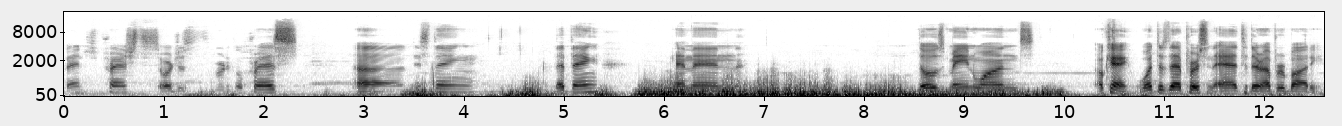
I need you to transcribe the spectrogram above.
bench press or just vertical press, uh, this thing, that thing, and then those main ones. Okay, what does that person add to their upper body?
